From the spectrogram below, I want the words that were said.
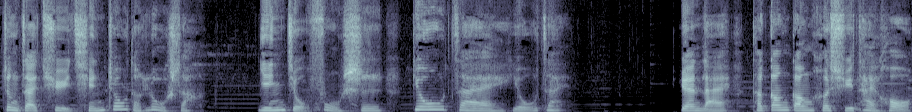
正在去秦州的路上，饮酒赋诗，悠哉悠哉。原来他刚刚和徐太后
